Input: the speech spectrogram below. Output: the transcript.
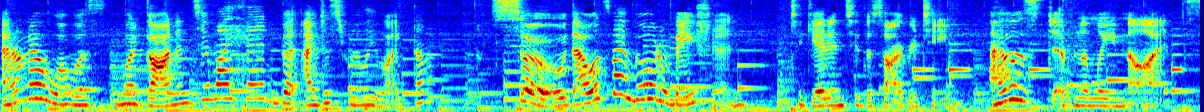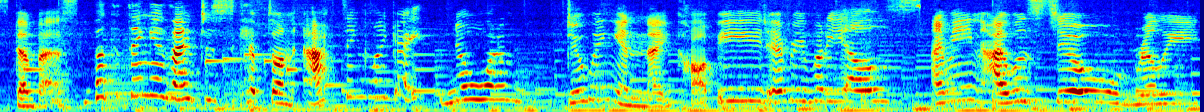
I don't know what was what got into my head, but I just really liked them. So that was my motivation to get into the soccer team. I was definitely not the best. But the thing is, I just kept on acting like I know what I'm doing and I copied everybody else. I mean, I was still really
